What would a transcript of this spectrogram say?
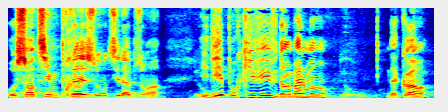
au centime près ce dont il a besoin. Il dit pour qu'il vive normalement. D'accord?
